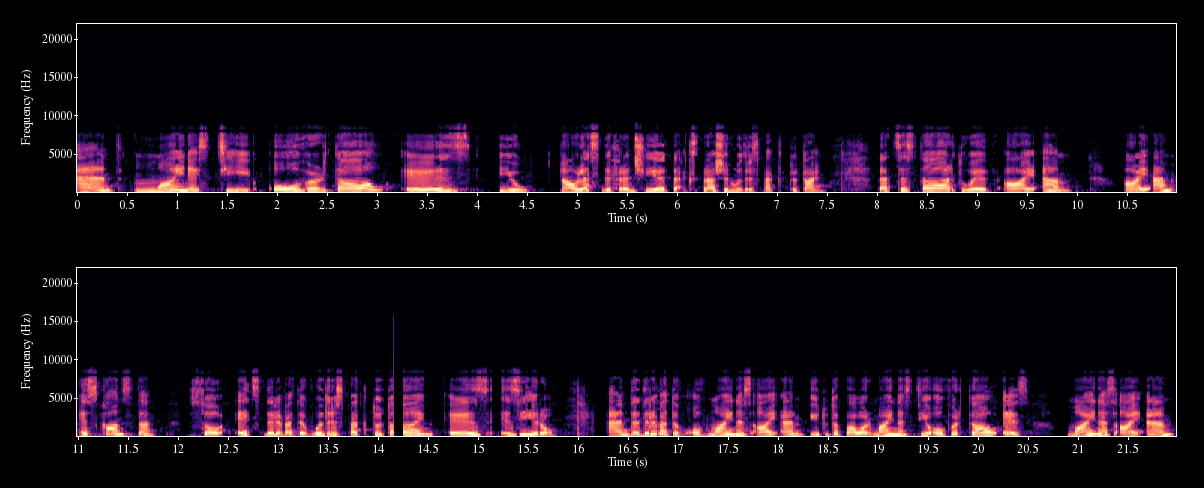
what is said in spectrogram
and minus t over tau is u. Now let's differentiate the expression with respect to time. Let's start with im. im is constant, so its derivative with respect to time is 0. And the derivative of minus im e to the power minus t over tau is minus im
